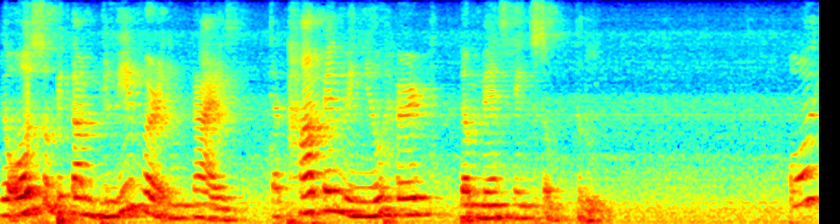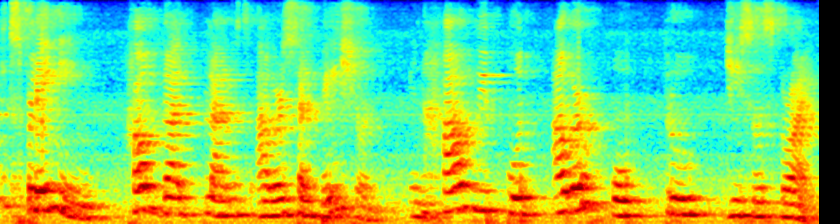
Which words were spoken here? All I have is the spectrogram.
you also become believer in Christ. That happened when you heard the message of truth. Paul explaining how God plans our salvation and how we put our hope through Jesus Christ.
